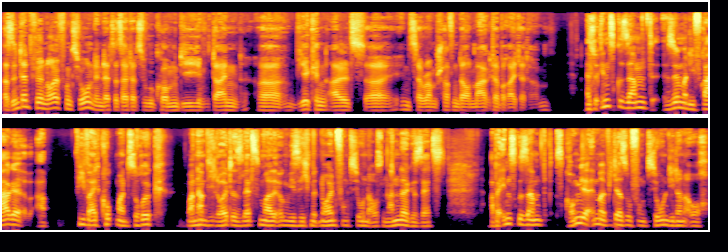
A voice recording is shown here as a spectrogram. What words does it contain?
Was sind denn für neue Funktionen in letzter Zeit dazu gekommen, die dein äh, Wirken als äh, Instagram-Schaffender und Marketer bereichert haben? Also insgesamt ist immer die Frage, ab wie weit guckt man zurück? Wann haben die Leute das letzte Mal irgendwie sich mit neuen Funktionen auseinandergesetzt? Aber insgesamt, es kommen ja immer wieder so Funktionen, die dann auch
